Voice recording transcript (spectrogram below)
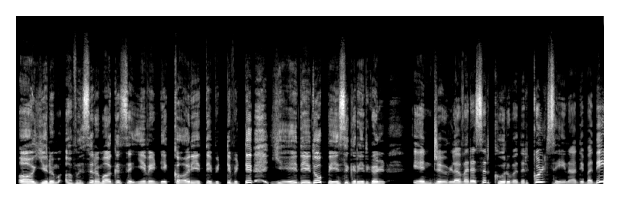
ஆயினும் அவசரமாக செய்ய வேண்டிய காரியத்தை விட்டுவிட்டு ஏதேதோ பேசுகிறீர்கள் என்று இளவரசர் கூறுவதற்குள் சேனாதிபதி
